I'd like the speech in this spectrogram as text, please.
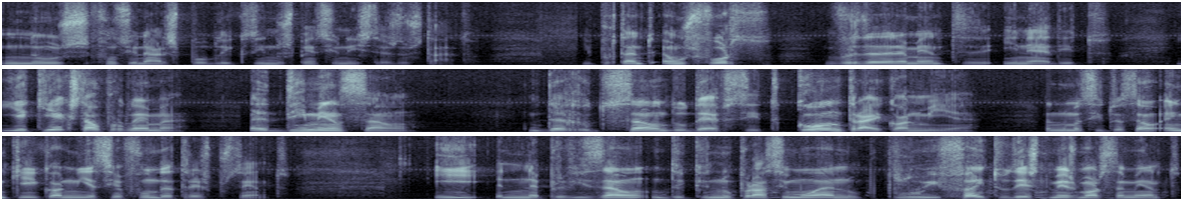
nos funcionários públicos e nos pensionistas do Estado. E, portanto, é um esforço verdadeiramente inédito. E aqui é que está o problema. A dimensão da redução do déficit contra a economia, numa situação em que a economia se afunda 3%, e na previsão de que no próximo ano, pelo efeito deste mesmo orçamento,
